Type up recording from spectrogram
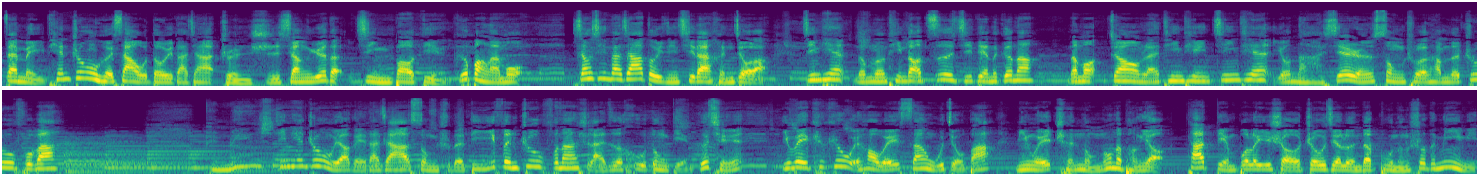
在每天中午和下午都与大家准时相约的劲爆点歌榜栏目，相信大家都已经期待很久了。今天能不能听到自己点的歌呢？那么就让我们来听听今天有哪些人送出了他们的祝福吧。今天中午要给大家送出的第一份祝福呢，是来自互动点歌群一位 QQ 尾号为三五九八，名为陈农农的朋友。他点播了一首周杰伦的《不能说的秘密》，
